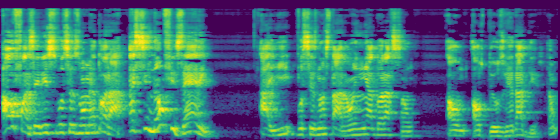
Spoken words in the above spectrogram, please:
Ao fazer isso, vocês vão me adorar. Mas se não fizerem, aí vocês não estarão em adoração ao, ao Deus verdadeiro. Então,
